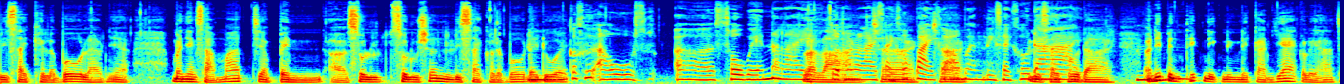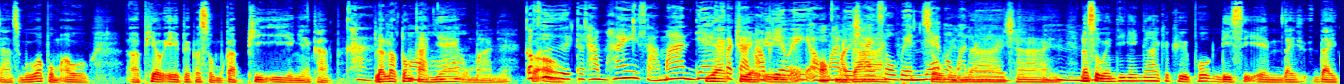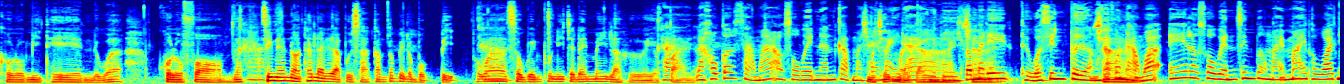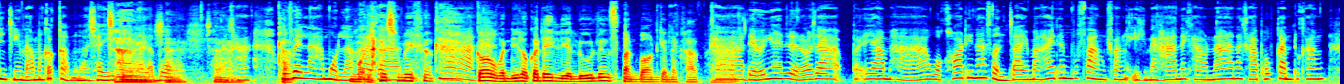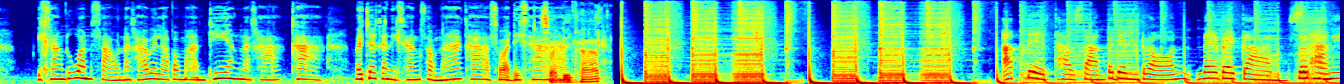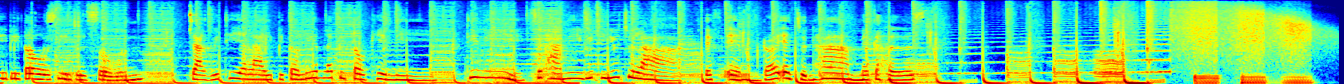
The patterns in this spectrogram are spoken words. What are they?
recyclable แล้วเนี่ย มันยังสามารถจะเป็น solution recyclable ได้ด้วย ก็คือเอาโซเวนอะไรตัวทำละลายใส่เข้าไปก็เอามารีไซเคิลได้ได้ อันนี้เป็นเทคนิคหนึ่งในการแยกเลยฮะอาจารย์สมมุติว่าผมเอา PLA ไปผสมกับ PE อย่างเงี้ยครับแล้วเราต้องการแยกออกมาเนี่ยก็คือจะทำให้สามารถแยกสกัดเอา PLA ออกมาโดยใช้ solvent แยกออกมาเลยใช่ แล้ว solvent ที่ง่าย ๆ ก็คือพวก DCM dichloromethane หรือว่า chloroform นะซึ่งแน่นอนถ้าในระดับอุตสาหกรรมต้องเป็นระบบปิด เพราะว่า solvent พวกนี้จะได้ไม่ระเหยออกไป แล้วเขาก็สามารถเอา solvent นั้นกลับมาใช้ใหม่ได้ดีก็ไม่ได้ถือว่าสิ้นเปลืองถ้าคนถามว่าเอ๊ะเรา solvent สิ้นเปลืองไหมไม่เพราะว่าจริงๆแล้วมันก็กลับมาใช้ดีในระบบนะคะเวลาหมดแล้วค่ะใช่ไหมครับก็วันนี้เราก็ได้เรียนรู้เรื่องสปันบอลกันนะครับค่ะเดี๋ยวยังไงเดี๋ยวเราจะพยายามหาหัวข้อที่น่าสนใจมาให้ท่านผู้ฟังฟังอีกนะคะ ในคราวหน้านะคะ พบกันทุกครั้ง อีกครั้งทุกวันเสาร์นะคะ เวลาประมาณเที่ยงนะคะ ค่ะ ไว้เจอกันอีกครั้งเสาร์หน้าค่ะ สวัสดีค่ะ สวัสดีครับ อัปเดตข่าวสารประเด็นร้อนในรายการสถานีปิโต 4.0 จากวิทยาลัยปิโตรเลียมและปิโตเคมี ที่นี่สถานีวิทยุจุฬา FM 101.5เมกะเฮิรตซ์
